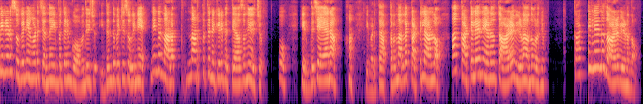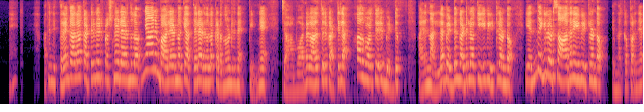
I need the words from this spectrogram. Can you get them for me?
പിന്നീട് സുകന്യ അങ്ങോട്ട് ചെന്ന് കഴിയുമ്പോഴത്തേനും ഗോമതി ചോദിച്ചു ഇതെന്ത് പറ്റി സുകന്യെ? നിന്റെ നട നടത്തത്തിനൊക്കെ ഒരു വ്യത്യാസം എന്ന് ചോദിച്ചു. ഓ എന്ത് ചെയ്യാനാ? ഇവിടുത്തെ അത്ര നല്ല കട്ടിലാണല്ലോ. ആ കട്ടിലേന്ന് ഞാനൊന്ന് താഴെ വീണാന്ന് പറഞ്ഞു. കട്ടിലേന്ന് താഴെ വീണതോ? അതിന് ഇത്രയും കാലം ആ കട്ടിലിന് ഒരു പ്രശ്നമില്ലായിരുന്നല്ലോ. ഞാനും ബാലയണ്ണൊക്കെ അത്തേലായിരുന്നല്ലോ കിടന്നുകൊണ്ടിരുന്നേ പിന്നെ ജാബോന്റെ കാലത്ത് ഒരു കട്ടില അതുപോലത്തെ ഒരു ബെഡും. അതിന് നല്ല ബെഡും കട്ടിലും ഒക്കെ ഈ വീട്ടിലുണ്ടോ? എന്തെങ്കിലും ഒരു സാധനം ഈ വീട്ടിലുണ്ടോ? എന്നൊക്കെ പറഞ്ഞ്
